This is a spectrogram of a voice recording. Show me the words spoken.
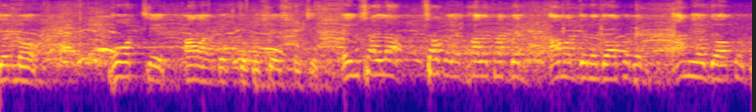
জন্য চেয়ে আমার বক্তব্য শেষ করছি। ইনশাল্লাহ সকলে ভালো থাকবেন, আমার জন্য দোয়া করবেন, আমিও দোয়া করব।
